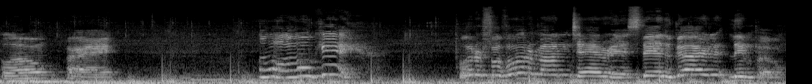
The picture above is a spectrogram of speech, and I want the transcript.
Hello? Alright. Oh, okay. Por favor, manter este lugar limpo.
